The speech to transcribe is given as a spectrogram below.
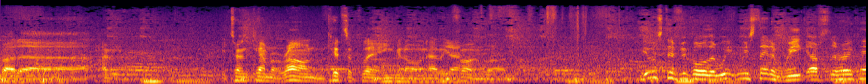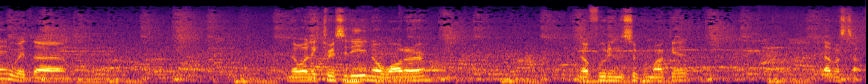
But uh, I mean, you turn the camera around and kids are playing, you know, and having Yeah. fun. But it was difficult. We, we stayed a week after the hurricane with uh, no electricity, no water, no food in the supermarket. That was tough.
